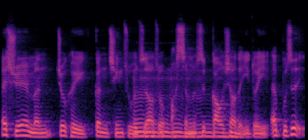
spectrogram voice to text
哎学员们就可以更清楚的知道说，啊什么是高效的一对一，而不是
